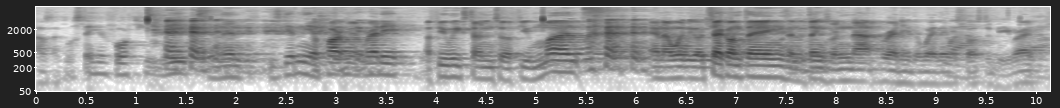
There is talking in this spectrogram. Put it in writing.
I was like, we'll stay here for a few weeks. and then he's getting the apartment ready. A few weeks turned into a few months. And I went to go check on things, and the things were not ready the way they were supposed to be, right? Wow.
